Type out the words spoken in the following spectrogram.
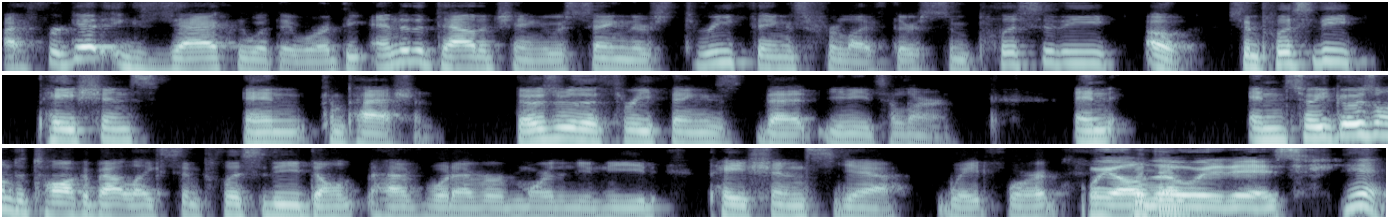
I forget exactly what they were. At the end of the Tao Te Ching, it was saying there's three things for life. There's simplicity. Oh, simplicity, patience, and compassion. Those are the three things that you need to learn. And and so he goes on to talk about like simplicity, don't have whatever more than you need, patience, yeah, wait for it. We all but know then, what it is. Yeah.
